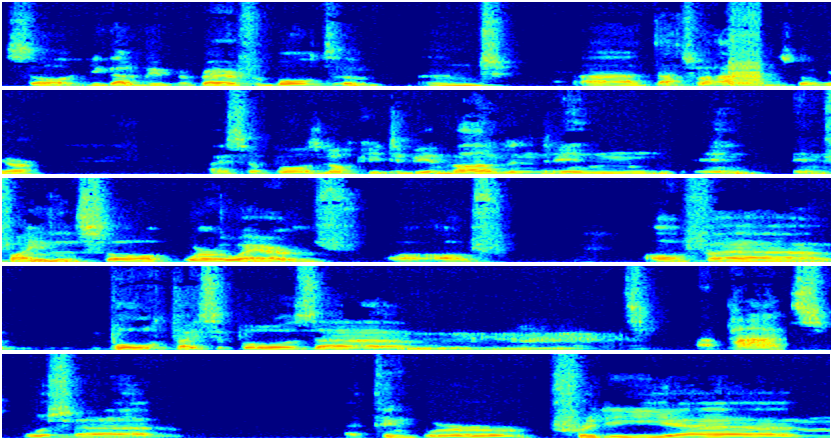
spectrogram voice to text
So you got to be prepared for both of them, and uh, that's what happens when you're, I suppose, lucky to be involved in in in, in finals. So we're aware of of of uh, both, I suppose, um, paths, but uh, I think we're pretty. Um,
